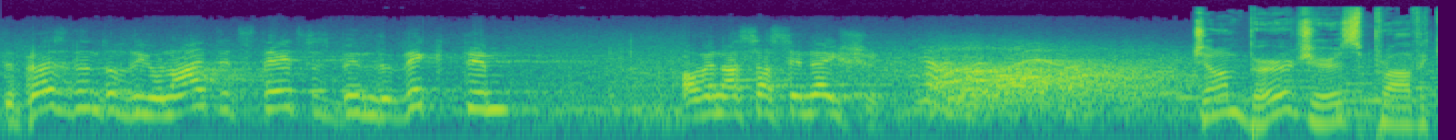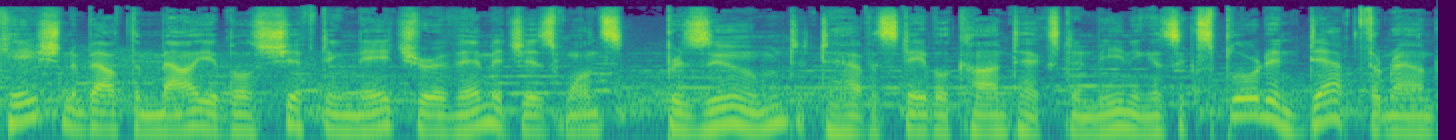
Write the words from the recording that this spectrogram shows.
the President of the United States has been the victim of an assassination. John Berger's provocation about the malleable, shifting nature of images, once presumed to have a stable context and meaning, is explored in depth around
